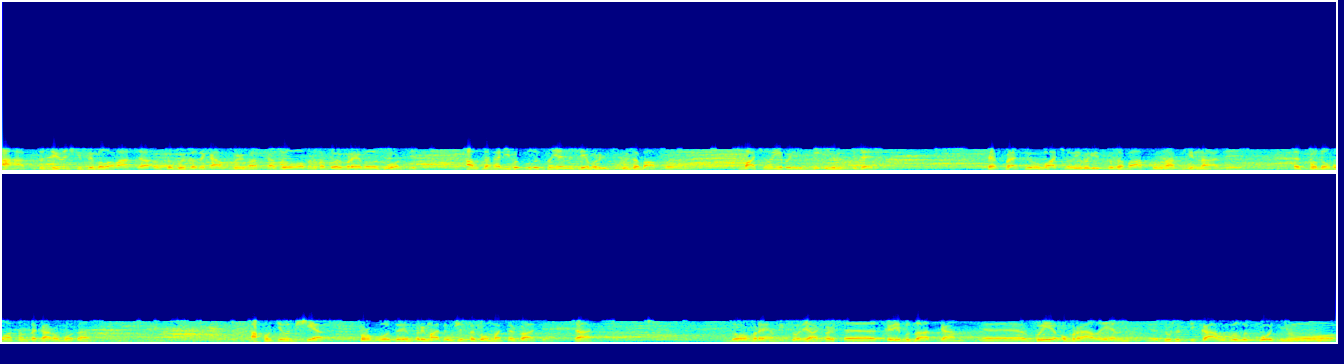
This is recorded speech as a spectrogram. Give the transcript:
Ага, то зірочки це була ваша особиста така вигадка. Добре, тобто ви проявили творчість. А взагалі ви були знайомі з Яворівською забавкою? Бачили Яворівські іграшки десь? Це вперше ви бачили Яворівську забавку у нас в гімназії. Сподобалася вам така робота? А хотіли б ще спробувати приймати участь в такому майстер-класі? Так? Добре, дякую. Е, скажіть, будь ласка, е, ви обрали е, дуже цікаву великодню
